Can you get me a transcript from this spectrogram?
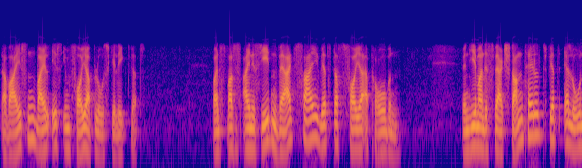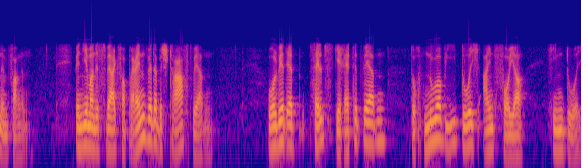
erweisen, weil es im Feuer bloßgelegt wird. Was es eines jeden Werks sei, wird das Feuer erproben. Wenn jemand das Werk standhält, wird er Lohn empfangen. Wenn jemand das Werk verbrennt, wird er bestraft werden. Wohl wird er selbst gerettet werden, doch nur wie durch ein Feuer hindurch.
